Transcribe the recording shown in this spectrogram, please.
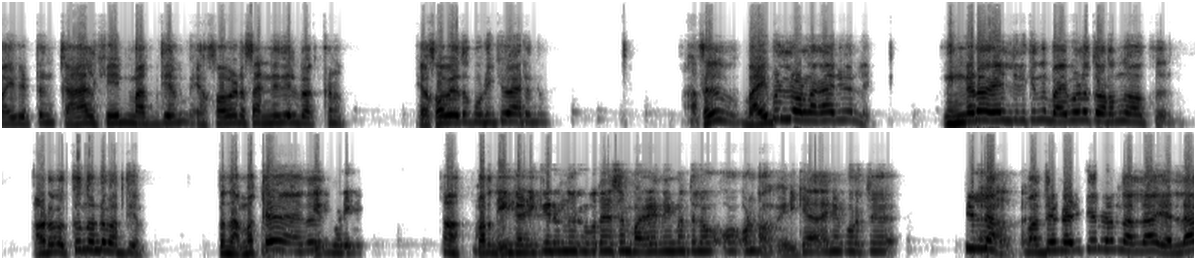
വൈകിട്ടും കാൽഹീൻ മദ്യം യഹോവയുടെ സന്നിധിയിൽ വെക്കണം. യഹോവ ഇത് കുടിക്കുമായിരുന്നു. അത് ബൈബിളിലുള്ള കാര്യമല്ലേ? നിങ്ങളുടെ കയ്യിലിരിക്കുന്ന ബൈബിൾ തുറന്നു നോക്ക്. അവിടെ വെക്കുന്നുണ്ട് മദ്യം. അപ്പൊ നമുക്ക് അത് ആ പറഞ്ഞു. കഴിക്കരുന്ന ഒരു ഉപദേശം പഴയ നിയമത്തിൽ ഉണ്ടോ? എനിക്ക് അതിനെ കുറിച്ച് ഇല്ല മദ്യം കഴിക്കരുതെന്നല്ല എല്ലാ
